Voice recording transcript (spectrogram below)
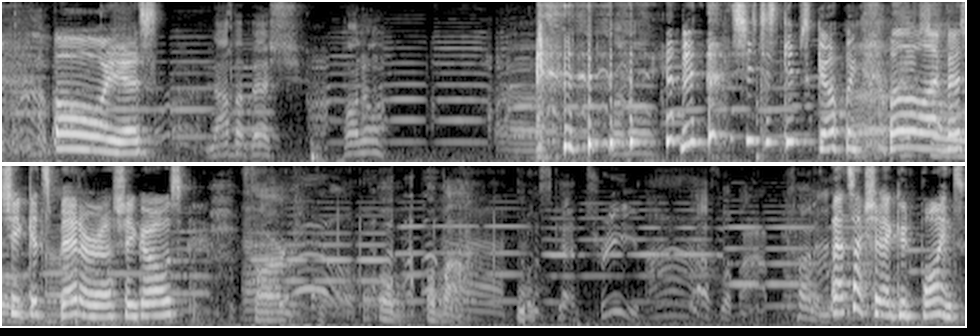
oh, yes. Naba Besh. Pono. Uh, she just keeps going. Well, I bet she gets better as she goes. Tharg. Oba. That's actually a good point.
